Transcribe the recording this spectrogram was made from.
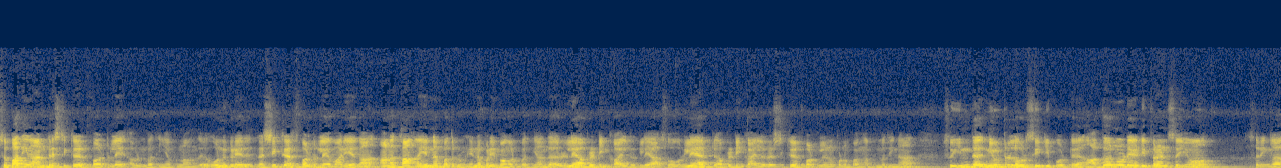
ஸோ பார்த்தீங்கன்னா அன்ரெஸ்ட்ரிக்டட் ஃபால்ட் ரிலே அப்படின்னு பார்த்தீங்க அப்படின்னா வந்து ஒன்றும் கிடையாது. ரெஸ்ட்ரிக்டட் ஃபால்ட் ரிலே மாதிரியே தான். ஆனால் கா என்ன பார்த்து என்ன பண்ணியிருப்பாங்க அப்படின்னு பார்த்தீங்கன்னா அந்த ரிலே ஆப்ரேட்டிங் காயில் இருக்கு இல்லையா? So relay operating coil restricted ஃபால்ட்டில் என்ன பண்ணிருப்பாங்க அப்படின்னு பார்த்தீங்கன்னா ஸோ இந்த நியூட்ரலில் ஒரு சீட்டி போட்டு அதனுடைய டிஃப்ரென்ஸையும் சரிங்களா?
